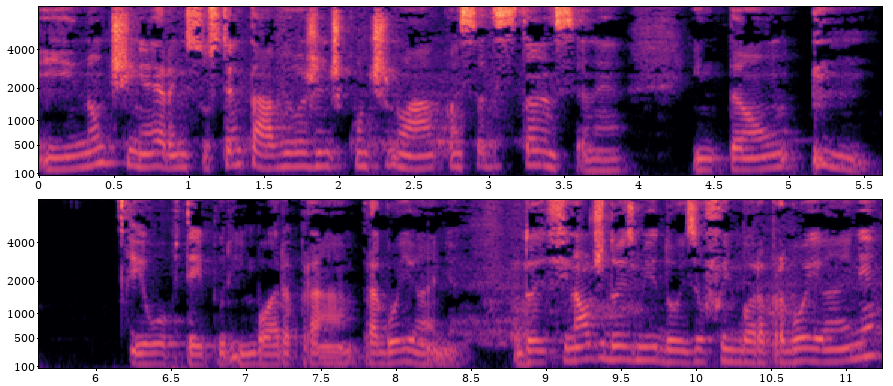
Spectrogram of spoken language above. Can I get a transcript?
e não tinha, era insustentável a gente continuar com essa distância, né? Então, eu optei por ir embora para Goiânia. No final de 2002 eu fui embora para Goiânia.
